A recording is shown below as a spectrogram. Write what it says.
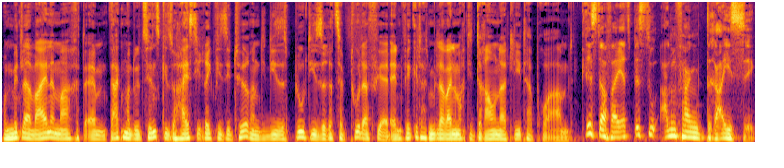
Und mittlerweile macht ähm, Dagmar Duzinski, so heißt die Requisiteurin, die dieses Blut, diese Rezeptur dafür entwickelt hat, mittlerweile macht die 300 Liter pro Abend. Christopher, jetzt bist du Anfang 30,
